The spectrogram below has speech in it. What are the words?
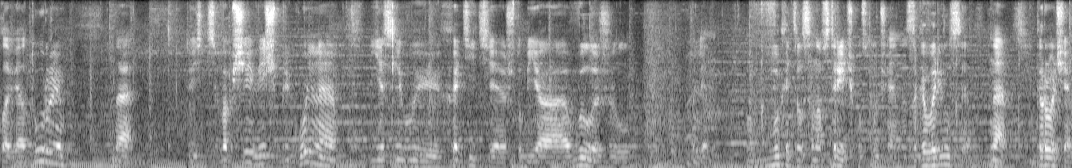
клавиатуры, да. То есть вообще вещь прикольная, если вы хотите, чтобы я выложил, блин, выкатился на встречку случайно, заговорился. Да, короче,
